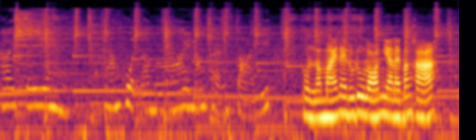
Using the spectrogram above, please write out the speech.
ไอติมน้ำผลไม้น้ำแข็งใสผลไม้ในฤดูร้อนมีอะไรบ้างคะส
